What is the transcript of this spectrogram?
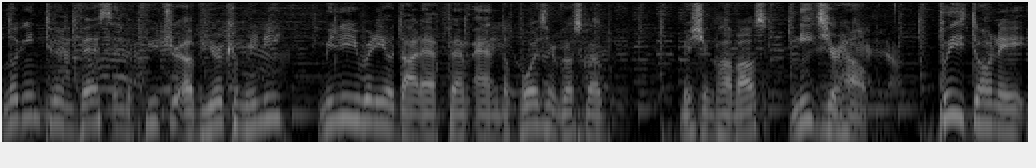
Looking to invest in the future of your community? MutinyRadio.fm and the Boys and Girls Club Mission Clubhouse needs your help. Please donate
